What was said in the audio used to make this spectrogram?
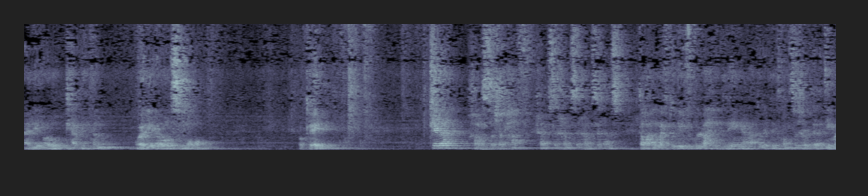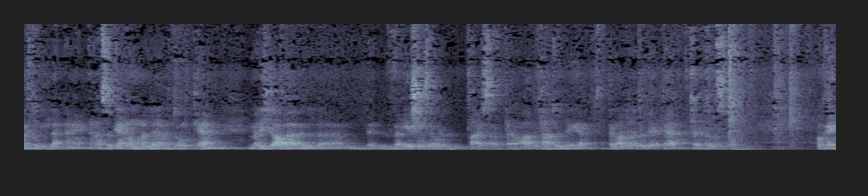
ادي o capital وادي o small okay كده 15 حرف 5 5 5 5 طبعا المكتوبين في كل واحد اثنين يعني هتقول 2 15 و 30 مكتوبين. لا أنا أنا أقصد يعني هم اللي أنا مكتوبهم كام؟ ماليش دعوة بقى بال بال variations أو ال types أو التنوعات بتاعته اللي هي التنوعات اللي هي بتاعت capital okay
